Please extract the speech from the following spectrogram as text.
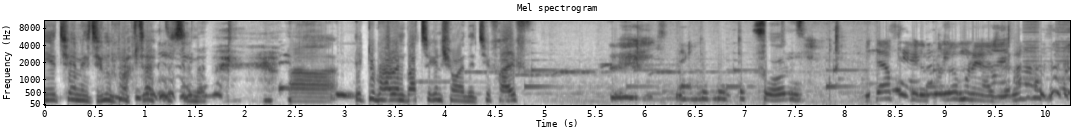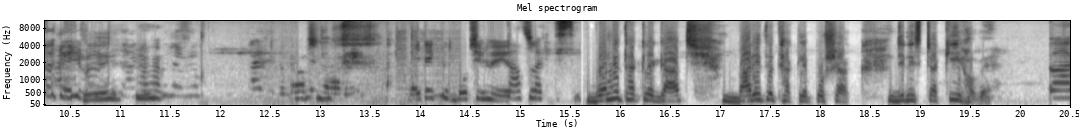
নিয়েছেন এই জন্য মাথায় আসতেছে না। একটু ভাবেন পাঁচ সেকেন্ড সময় দিচ্ছি। ফাইভ একটা করে একটা ফোর এটা ফিল করলেও মনে আসবে না। এটা একটু কঠিন হয়ে টাফ লাগতেছে। বনে থাকলে গাছ বাড়িতে থাকলে পোশাক জিনিসটা কি হবে? আহ,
